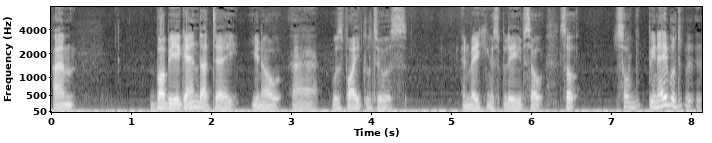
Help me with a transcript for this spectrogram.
Um, Bobby again that day, you know, uh, was vital to us in making us believe. So so so being able to,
